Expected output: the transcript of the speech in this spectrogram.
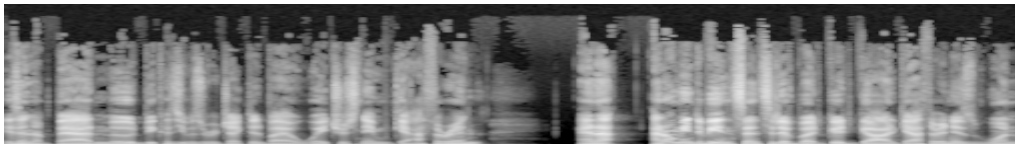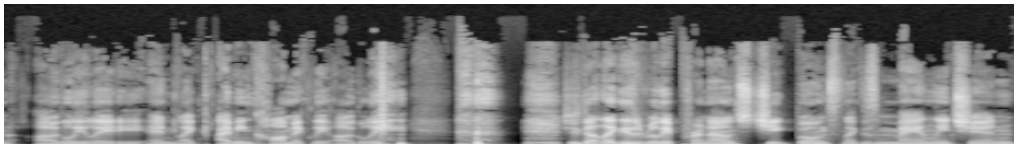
is in a bad mood because he was rejected by a waitress named Gatherine. And I, I don't mean to be insensitive, but good God, Gatherine is one ugly lady. And, like, I mean comically ugly. She's got, like, these really pronounced cheekbones and, like, this manly chin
